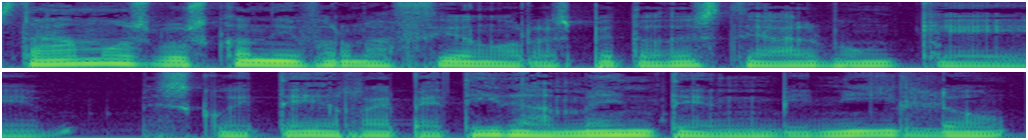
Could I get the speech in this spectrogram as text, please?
Estábamos buscando información ao respecto deste álbum que escoitei repetidamente en vinilo,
